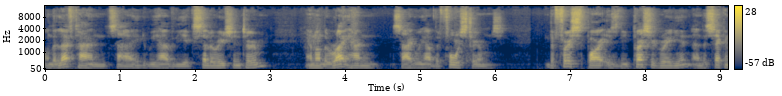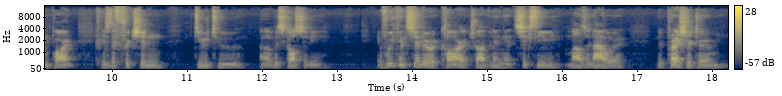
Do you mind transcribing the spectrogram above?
on the left hand side, we have the acceleration term, and on the right hand side, we have the force terms. The first part is the pressure gradient, and the second part is the friction due to uh, viscosity. If we consider a car traveling at 60 miles an hour, the pressure term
